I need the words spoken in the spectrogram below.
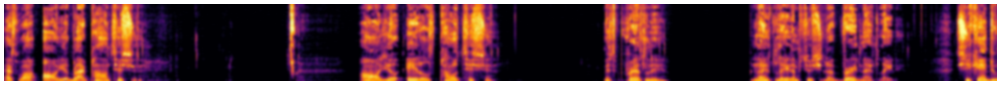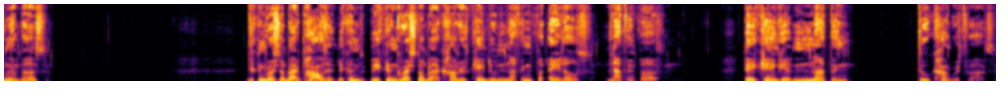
That's why all your black politicians, all your ADOS politicians, Miss Pressley, nice lady, I'm sure she's a very nice lady. She can't do nothing for us. The Congressional Black Policy, the, Con- the Congressional Black Congress can't do nothing for ADOS, nothing for us. They can't get nothing through Congress for us.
